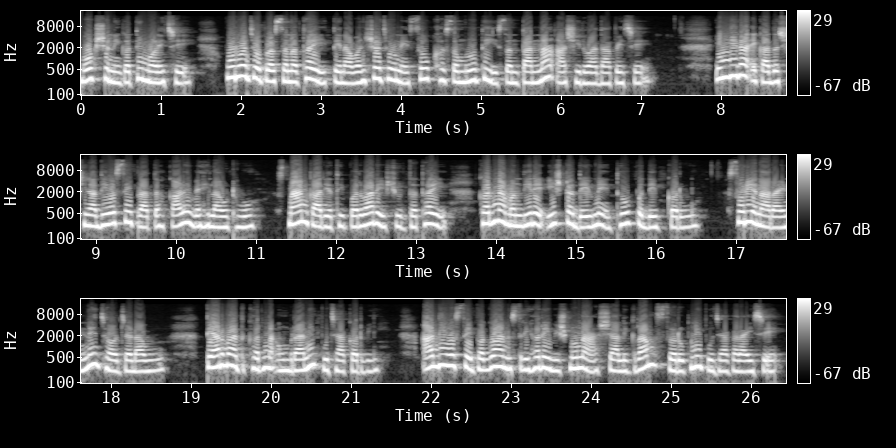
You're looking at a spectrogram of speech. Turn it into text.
મોક્ષની ગતિ મળે છે. પૂર્વજો પ્રસન્ન થઈ તેના વંશજોને સુખ સમૃદ્ધિ સંતાનના આશીર્વાદ આપે છે. ઇન્દિરા એકાદશીના દિવસે પ્રાતઃકાળે વહેલા ઉઠવું. સ્નાન કાર્યથી પરવારી શુદ્ધ થઈ ઘરના મંદિરે ઈષ્ટદેવને ધૂપ કરવું. સૂર્યનારાયણને જળ ચડાવવું. ત્યારબાદ ઘરના ઉમરાની પૂજા કરવી. આ દિવસે ભગવાન શ્રી વિષ્ણુના શાલિગ્રામ સ્વરૂપની પૂજા કરાય છે.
